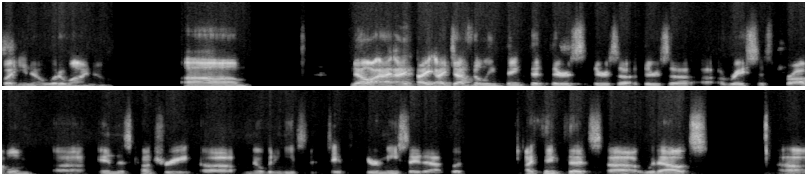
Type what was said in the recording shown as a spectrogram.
but you know what do i know um no i i i definitely think that there's there's a there's a a racist problem uh in this country uh nobody needs to hear me say that but i think that uh without uh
